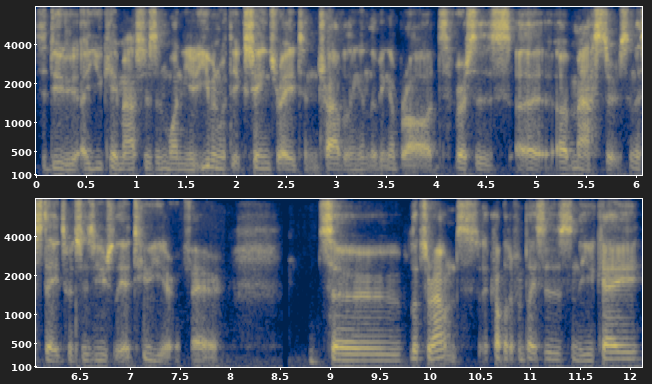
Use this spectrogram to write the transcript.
to do a UK master's in one year, even with the exchange rate and traveling and living abroad, versus a, a master's in the States, which is usually a two year affair. So looked around a couple of different places in the UK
